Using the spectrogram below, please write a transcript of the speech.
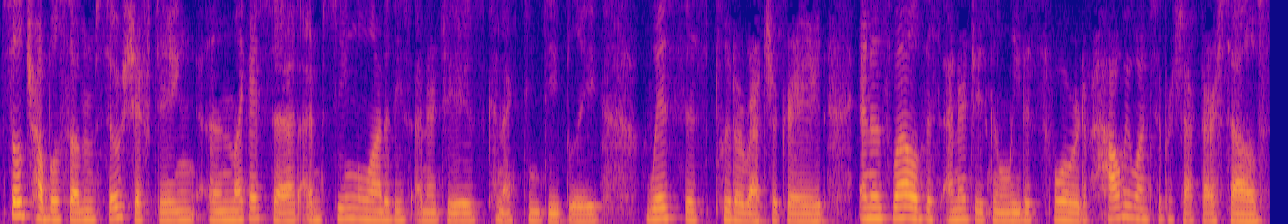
so troublesome, so shifting. And like I said, I'm seeing a lot of these energies connecting deeply with this Pluto retrograde. And as well, this energy is going to lead us forward of how we want to project ourselves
